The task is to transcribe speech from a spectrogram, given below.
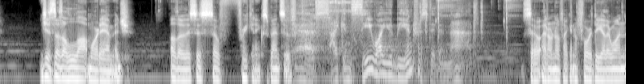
just does a lot more damage. Although this is so freaking expensive. Yes, I can see why you'd be interested in that. So I don't know if I can afford the other one.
